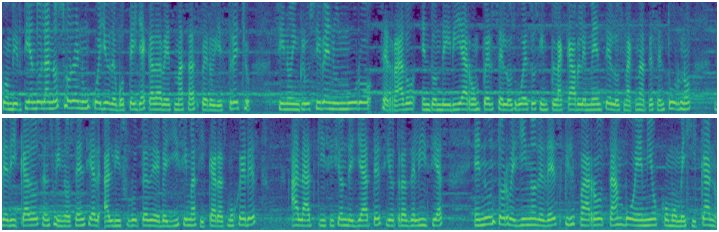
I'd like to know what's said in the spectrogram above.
convirtiéndola no solo en un cuello de botella cada vez más áspero y estrecho, sino inclusive en un muro cerrado en donde iría a romperse los huesos implacablemente los magnates en turno, dedicados en su inocencia al disfrute de bellísimas y caras mujeres, a la adquisición de yates y otras delicias, en un torbellino de despilfarro tan bohemio como mexicano.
